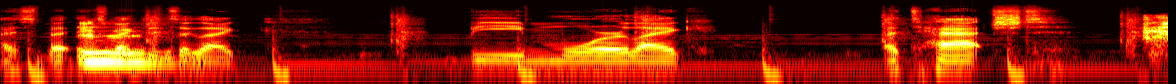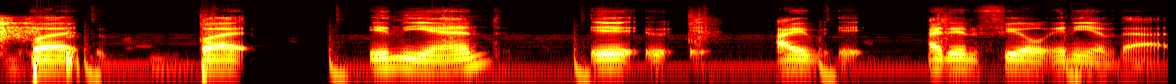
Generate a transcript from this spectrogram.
i expected to like be more like attached but but in the end it, it i it, i didn't feel any of that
